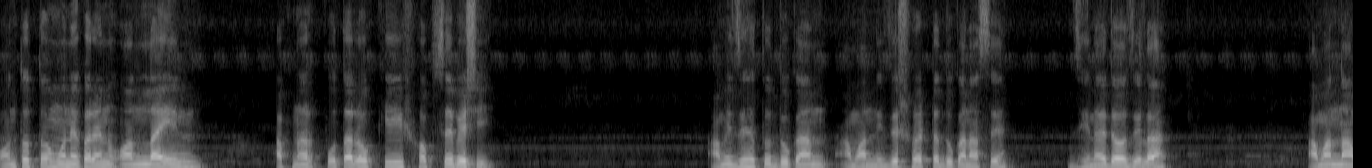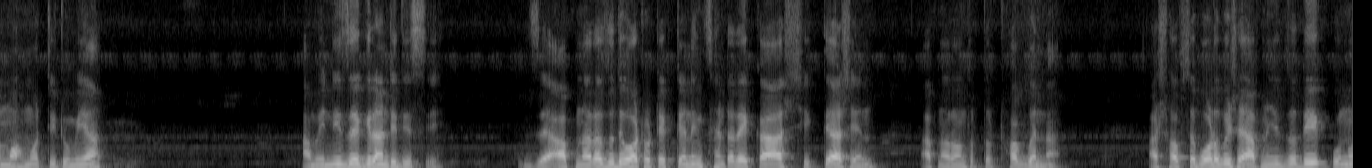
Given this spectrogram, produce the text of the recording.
অন্তত মনে করেন অনলাইন আপনার প্রতারকই সবচেয়ে বেশি। আমি যেহেতু দোকান, আমার নিজস্ব একটা দোকান আছে, ঝিনাইদহ জেলা। আমার নাম মোহাম্মদ টিটু মিয়া। আমি নিজে গ্যারান্টি দিচ্ছি যে আপনারা যদি অটোটেক ট্রেনিং সেন্টারে কাজ শিখতে আসেন, আপনারা অন্তত ঠকবেন না। আর সবচেয়ে বড় বিষয়, আপনি যদি কোনো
